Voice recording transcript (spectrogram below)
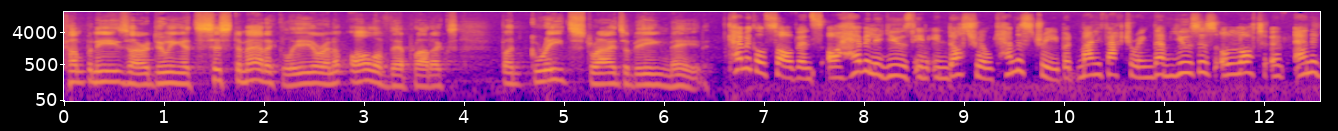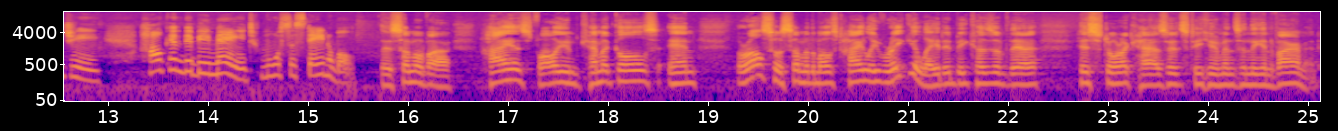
companies are doing it systematically or in all of their products, but great strides are being made. Chemical solvents are heavily used in industrial chemistry, but manufacturing them uses a lot of energy. How can they be made more sustainable? They're some of our highest volume chemicals, and they're also some of the most highly regulated because of their historic hazards to humans and the environment.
